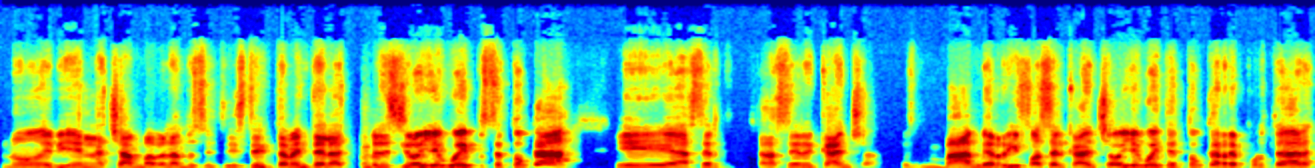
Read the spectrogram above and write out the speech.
¿no? En la chamba, hablando estrictamente de la chamba, decir, oye, güey, pues te toca eh, hacer, hacer cancha. Pues va, me rifo a hacer cancha. Oye, güey, te toca reportar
